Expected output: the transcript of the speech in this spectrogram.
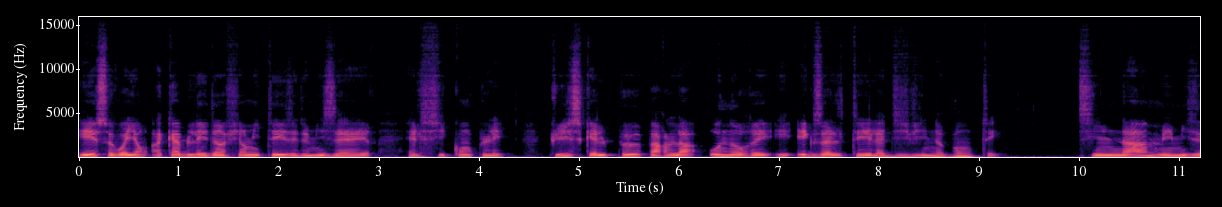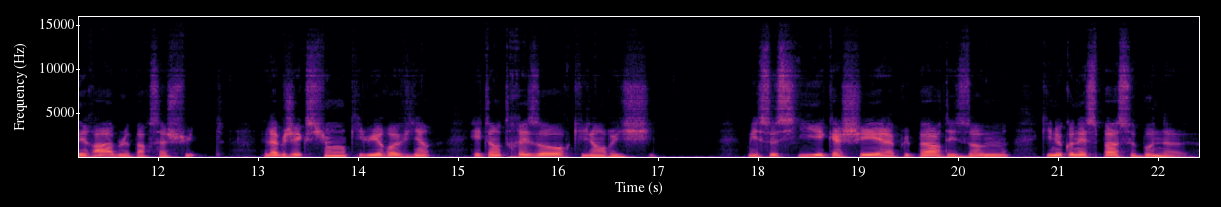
et se voyant accablée d'infirmités et de misères, elle s'y complaît, puisqu'elle peut par là honorer et exalter la divine bonté. Si âme est misérable par sa chute, l'abjection qui lui revient est un trésor qui l'enrichit. Mais ceci est caché à la plupart des hommes qui ne connaissent pas ce bonheur.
